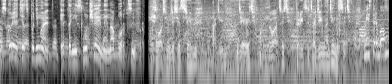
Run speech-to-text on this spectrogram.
И вскоре отец понимает, это не случайный набор цифр. 87, 1, 9, 20, 31, 11. Мистер Бом,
